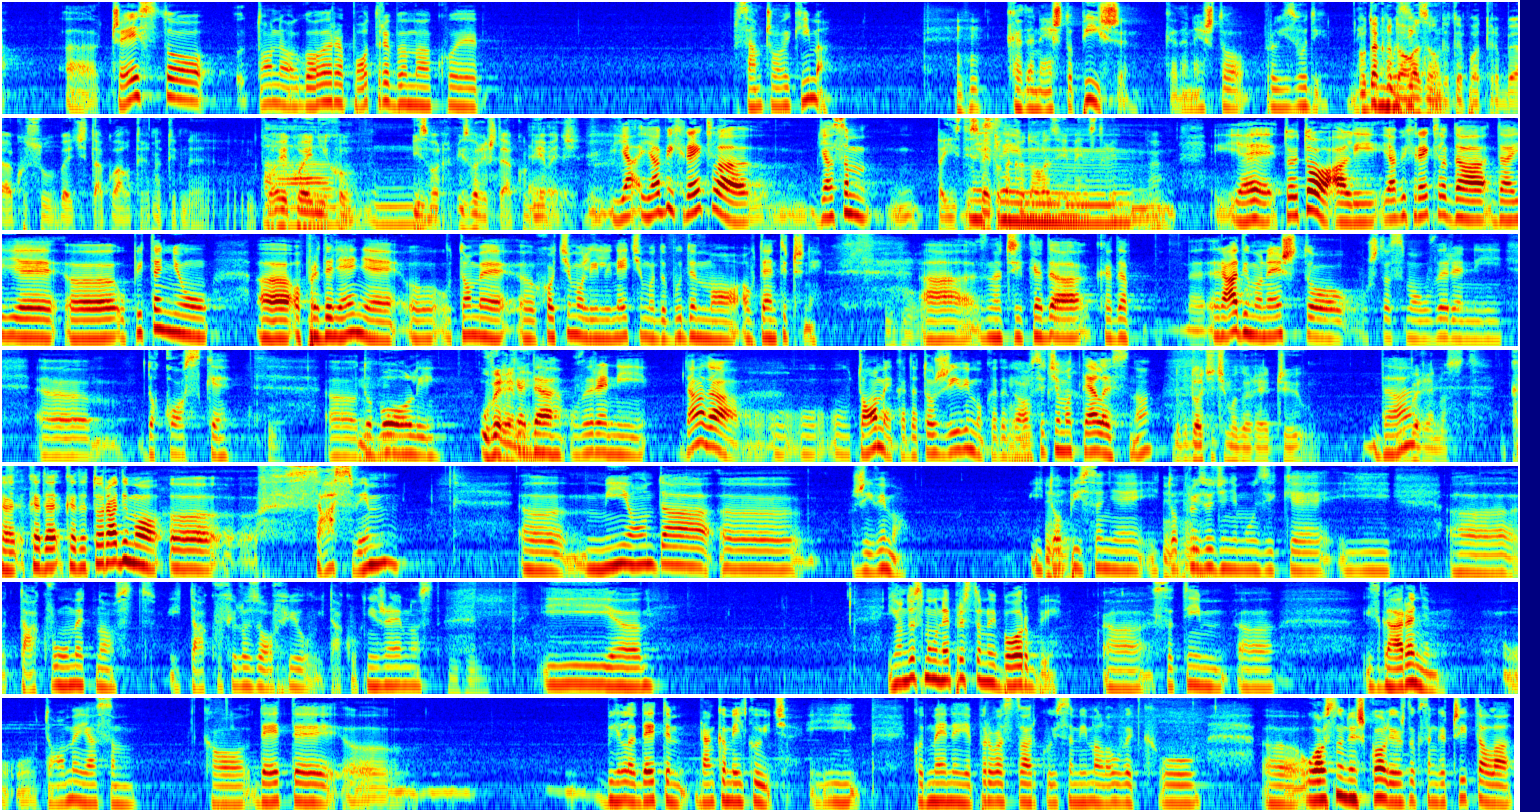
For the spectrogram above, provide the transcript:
često to ne odgovara potrebama koje sam čovek ima. Kada nešto piše, kada nešto proizvodi. neku Odakle muziku. dolaze onda te potrebe ako su već tako alternativne? Ko je, ko je njihov izvor, izvorište ako nije već? Ja, ja bih rekla, ja sam Pa isti svet odakle dolazi i mainstream. Ne? Je, to je to, ali ja bih rekla da, da je uh, u pitanju uh, opredeljenje uh, u tome uh, hoćemo li ili nećemo da budemo autentični. A, znači, kada, kada radimo nešto u što smo uvereni uh, do koske, uh, do boli, Uvereni. kada uvereni da, da, u, u, u tome, kada to živimo, kada ga osjećamo telesno, Dobro, doći ćemo do reči da, uverenost. ka, kada, kada to radimo uh, sasvim, uh, mi onda uh, živimo. I to pisanje, i to proizvođenje muzike, i uh, takvu umetnost, i takvu filozofiju, i takvu književnost. I, uh, I onda smo u neprestanoj borbi uh, sa tim uh, izgaranjem u, u tome. Ja sam kao dete uh, bila dete Branka Miljkovića i kod mene je prva stvar koju sam imala uvek u, uh, u osnovnoj školi, još dok sam ga čitala,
